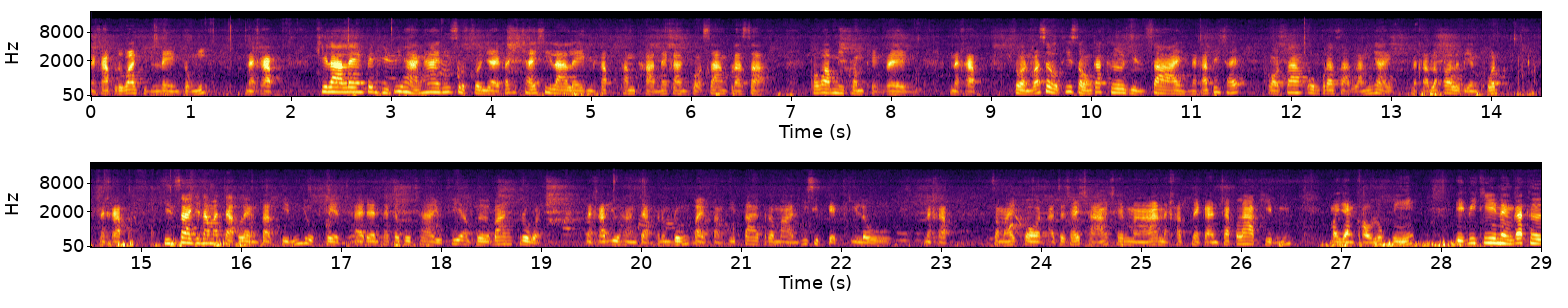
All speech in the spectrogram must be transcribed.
นะครับ หรือว่าหินแรงตรงนี้นะครับ ศิลาแรงเป็นหินที่หาง่ายที่สุดส่วนใหญ่เขาจะใช้ศิลาแรงนะครับทำฐานในการก่อสร้างปราสาท เพราะว่ามีความแข็งแรงนะครับ ส่วนวัสดุที่ 2 ก็คือหินทรายนะครับ ที่ใช้ก่อสร้างองค์ปราสาทหลังใหญ่นะครับ แล้วก็ระเบียงคดนะครับหินทรายจะนำมาจากแหล่งตัดหินอยู่เขตชายแดนไทยกัมพูชาอยู่ที่อำเภอบ้านกรวดนะครับ อยู่ห่างจากพนมรุ้งไปฝั่งทิศใต้ประมาณ 27 กิโลนะครับ สมัยก่อนอาจจะใช้ช้างใช้ม้านะครับในการชักลากหินมายังเขาลูกนี้ อีกวิธีหนึ่งก็คือ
